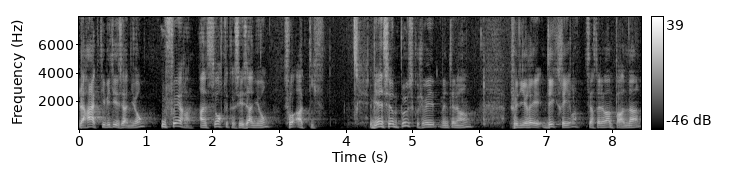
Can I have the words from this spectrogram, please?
la réactivité des anions ou faire en sorte que ces anions soient actifs? Eh bien, c'est un peu ce que je vais maintenant, je dirais, décrire, certainement pendant,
